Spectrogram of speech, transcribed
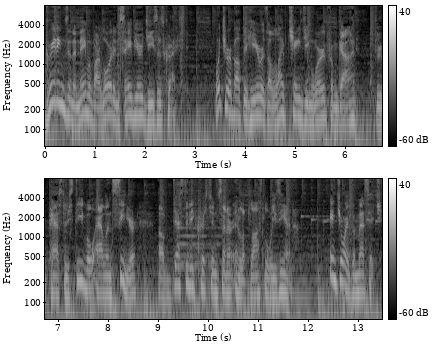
Greetings in the name of our Lord and Savior, Jesus Christ. What you're about to hear is a life changing word from God through Pastor Steve O. Allen Sr. of Destiny Christian Center in Laplace, Louisiana. Enjoy the message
